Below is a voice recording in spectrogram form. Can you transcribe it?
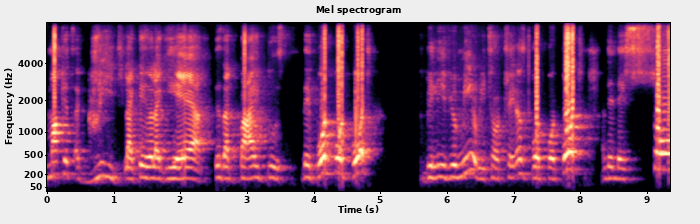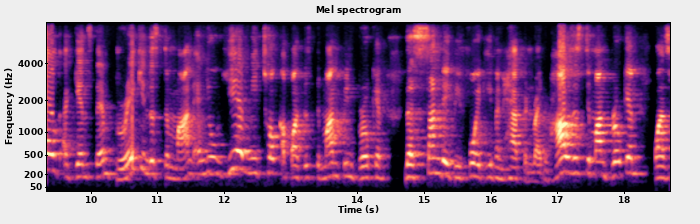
markets agreed. Like they were like, yeah, there's that buy boost. They bought, bought, bought. Believe you me, retail traders bought, bought, bought, and then they sold against them, breaking this demand. And you'll hear me talk about this demand being broken the Sunday before it even happened, right? How is this demand broken? Once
